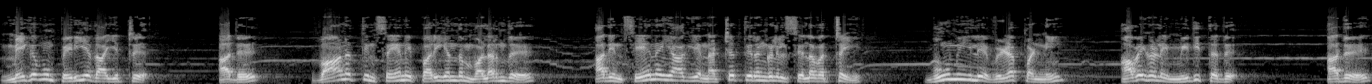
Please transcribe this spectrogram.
மிகவும் பெரியதாயிற்று. அது வானத்தின் சேனை பரியந்தம் வளர்ந்து அதன் சேனையாகிய நட்சத்திரங்களில் சிலவற்றை பூமியிலே விழப்பண்ணி அவைகளை மிதித்தது. அது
